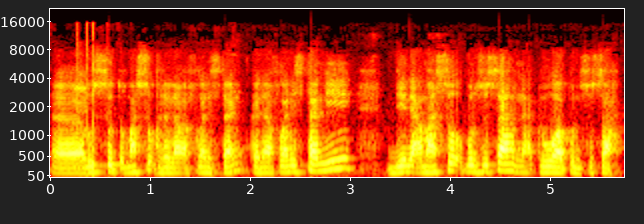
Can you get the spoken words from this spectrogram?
uh, rusuh untuk masuk ke dalam Afghanistan. Kerana Afghanistan ni dia nak masuk pun susah nak keluar pun susah.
